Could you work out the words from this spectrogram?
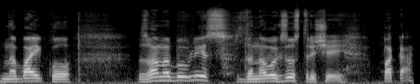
на байку. З вами був Ліс. До нових зустрічей. Пока.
